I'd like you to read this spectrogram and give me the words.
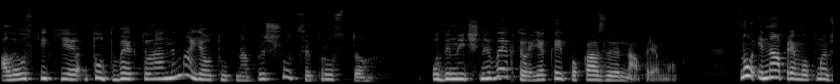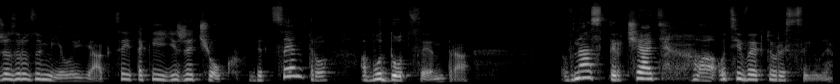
але оскільки тут вектора немає, я отут напишу, це просто одиничний вектор, який показує напрямок. Ну і напрямок ми вже зрозуміли як. Це такий їжачок від центру або до центра. В нас стирчать оці вектори сили.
